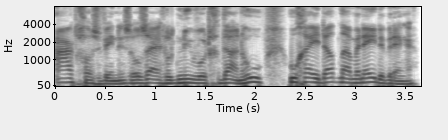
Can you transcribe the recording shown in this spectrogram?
aardgas winnen, zoals eigenlijk nu wordt gedaan. Hoe, hoe ga je dat naar beneden brengen?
